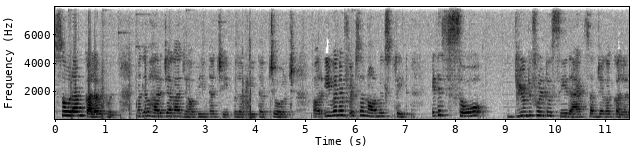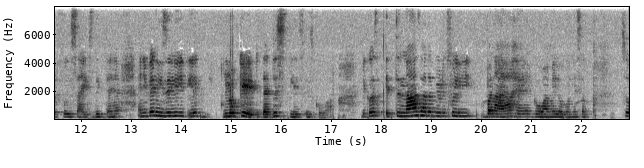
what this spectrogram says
सो डैम कलरफुल मतलब हर जगह जाओ भी the chapel be the church और even if it's a normal street it is so beautiful to see that सब जगह कलरफुल साइट्स दिखते हैं. And you can easily like locate that this place is Goa because इतना ज़्यादा ब्यूटिफुली बनाया है गोवा में लोगों ने सब. So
